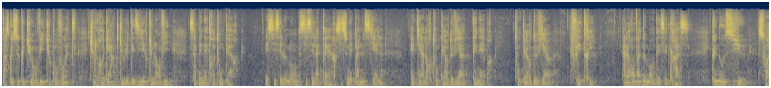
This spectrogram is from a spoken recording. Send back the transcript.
Parce que ce que tu envies, tu convoites, tu le regardes, tu le désires, tu l'envies, ça pénètre ton cœur. Et si c'est le monde, si c'est la terre, si ce n'est pas le ciel, eh bien alors ton cœur devient ténèbres, ton cœur devient flétri. Alors on va demander cette grâce, que nos yeux soient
